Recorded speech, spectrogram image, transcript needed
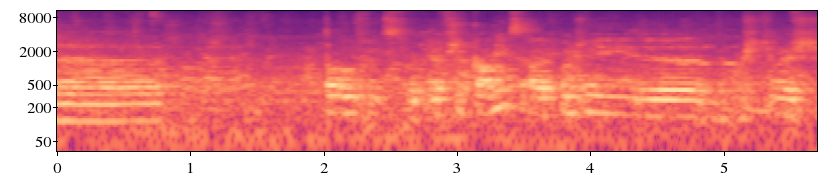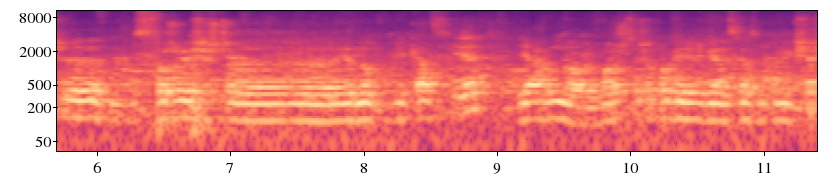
Eee, to był twój- twój pierwszy komiks, ale później wypuściłeś, stworzyłeś jeszcze jedną publikację, Jarunor. Możesz coś opowiedzieć więcej o tym komiksie?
